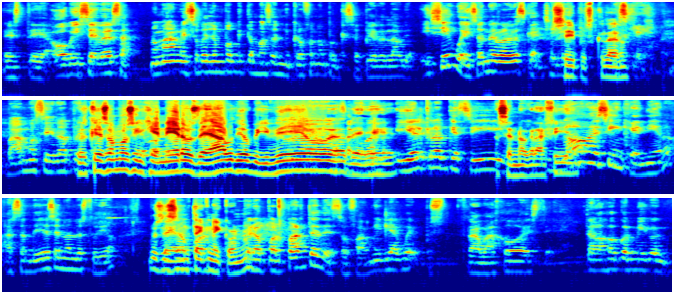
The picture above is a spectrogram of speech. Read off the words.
Este, o viceversa. No mames, súbele un poquito más el micrófono porque se pierde el audio. Y sí, güey, son errores que Sí, pues, claro. que vamos a ir aprendiendo. Pues que somos ingenieros de audio, video, de... Y él creo que sí. escenografía. No es ingeniero, hasta donde yo sé no lo estudió. Pues es un por- técnico, ¿no? Pero por parte de su familia, güey, pues trabajó, este, trabajó conmigo en,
